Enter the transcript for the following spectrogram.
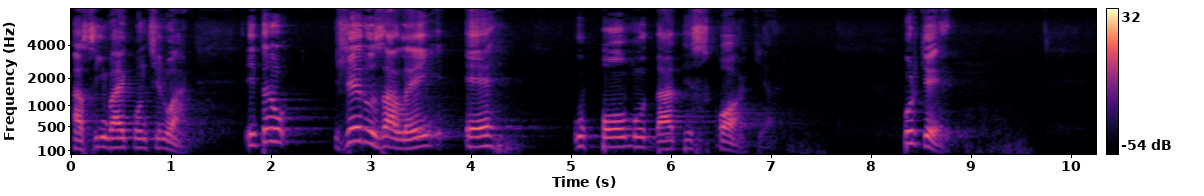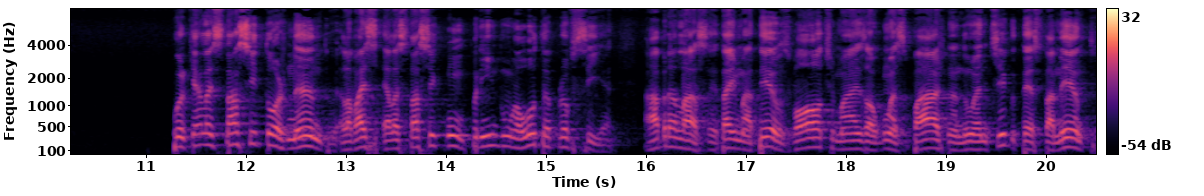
assim vai continuar. Então, Jerusalém é o pomo da discórdia. Por quê? Porque ela está se tornando, ela, vai, ela está se cumprindo uma outra profecia. Abra lá, você está em Mateus, volte mais algumas páginas no Antigo Testamento,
